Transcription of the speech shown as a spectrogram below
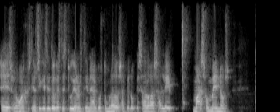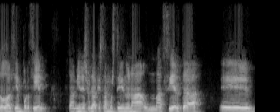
Eso, algunas cuestiones. Sí que es cierto que este estudio nos tiene acostumbrados a que lo que salga sale más o menos todo al 100%. También es verdad que estamos teniendo una, una cierta eh,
